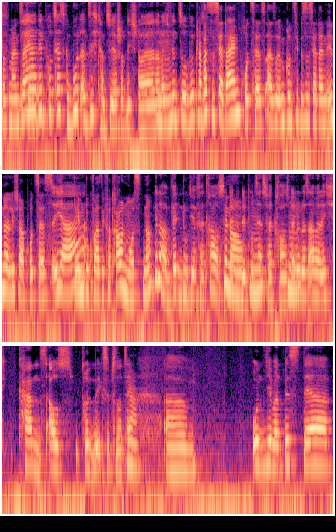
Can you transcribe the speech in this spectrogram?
Was meinst Naja, du? den Prozess Geburt an sich kannst du ja schon nicht steuern, aber ich Mhm. finde so wirklich. Aber es ist ja dein Prozess. Also im Prinzip ist es ja dein innerlicher Prozess, ja, dem du quasi vertrauen musst, ne? Genau, wenn du dir vertraust und Genau. wenn du dem Prozess Mhm. vertraust. Wenn Mhm. du das aber nicht kannst, aus Gründen XYZ, Ja. ähm, und jemand bist, der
